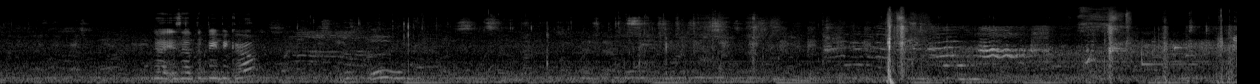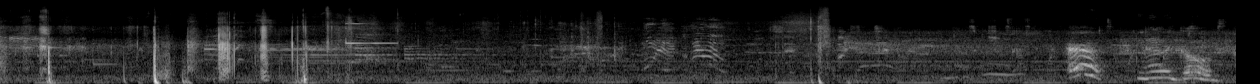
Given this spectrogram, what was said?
Is that the baby girl? Ah! You know it goes.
